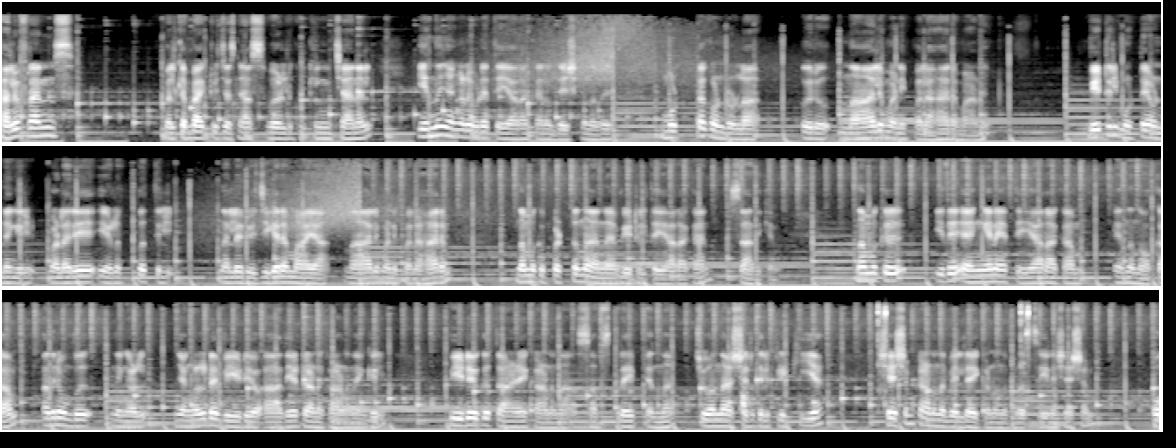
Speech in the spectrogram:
Hello friends welcome back to Jasna's world cooking channel ഇന്ന് ഞങ്ങളിവിടെ തയ്യാറാക്കാൻ ഉദ്ദേശിക്കുന്നത് മുട്ട കൊണ്ടുള്ള ഒരു നാല് മണി പലഹാരമാണ്. വീട്ടിൽ മുട്ടയുണ്ടെങ്കിൽ വളരെ എളുപ്പത്തിൽ നല്ല രുചികരമായ നാല് മണി പലഹാരം നമുക്ക് പെട്ടെന്ന് തന്നെ വീട്ടിൽ തയ്യാറാക്കാൻ സാധിക്കും. നമുക്ക് ഇത് എങ്ങനെ തയ്യാറാക്കാം എന്ന് നോക്കാം. അതിനുമുമ്പ് നിങ്ങൾ ഞങ്ങളുടെ വീഡിയോ ആദ്യമായിട്ടാണ് കാണുന്നതെങ്കിൽ വീഡിയോക്ക് താഴെ കാണുന്ന സബ്സ്ക്രൈബ് എന്ന ചുവന്ന അക്ഷരത്തിൽ ക്ലിക്ക് ചെയ്യുക. ശേഷം കാണുന്ന ബെല്ലൈക്കൺ ഒന്ന് പ്രസ് ചെയ്തതിനു ശേഷം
